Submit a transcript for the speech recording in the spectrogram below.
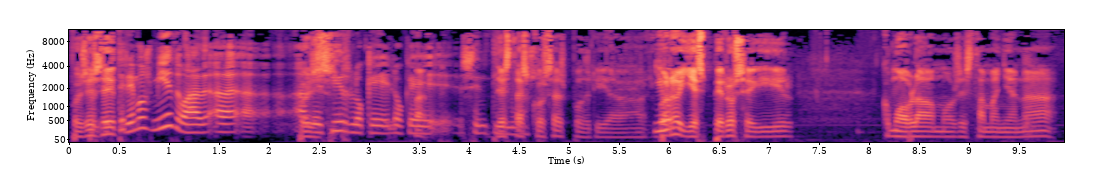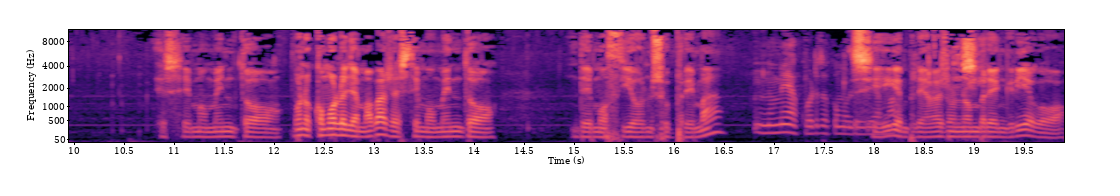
Pues ese, Tenemos miedo a, a- a Pues, decir lo que lo que sentimos. de estas cosas podría... Yo- Bueno, y espero seguir, como hablábamos esta mañana, ese momento... Bueno, ¿cómo lo llamabas? Este momento de emoción suprema. No me acuerdo cómo lo Sí, llama. empleabas un nombre en griego.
